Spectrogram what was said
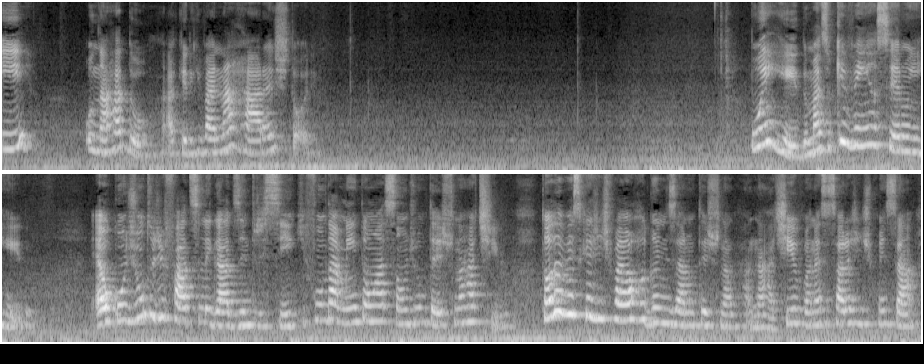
E o narrador, aquele que vai narrar a história. O enredo. Mas o que vem a ser um enredo? É o conjunto de fatos ligados entre si que fundamentam a ação de um texto narrativo. Toda vez que a gente vai organizar um texto narrativo, é necessário a gente pensar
